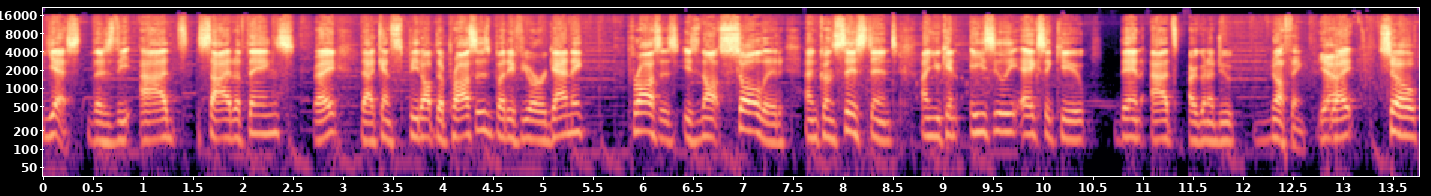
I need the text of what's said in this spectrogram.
Yes, there's the ads side of things, right? That can speed up the process, but if your organic process is not solid and consistent and you can easily execute, then ads are gonna do nothing. Yeah. Right? So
